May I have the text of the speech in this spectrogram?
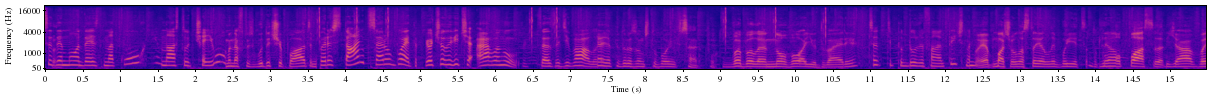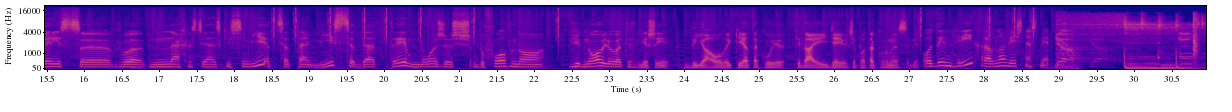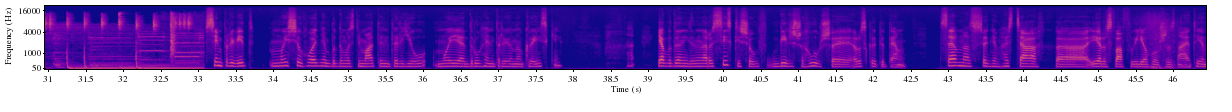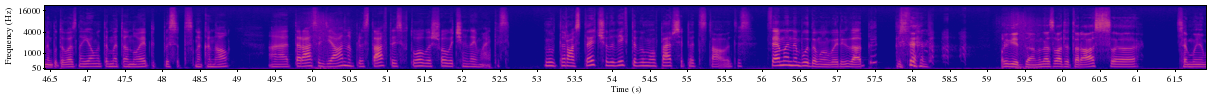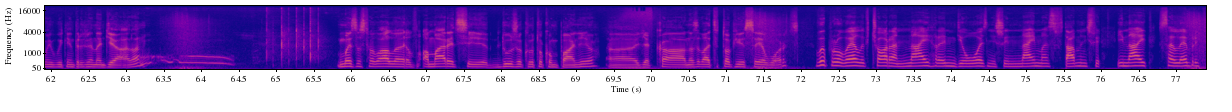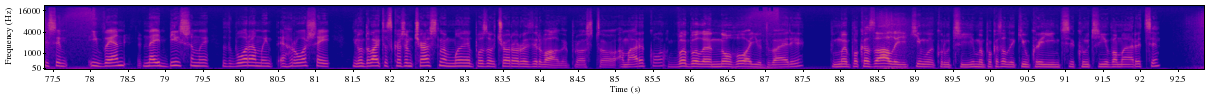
Сидимо десь на кухні, у нас тут чаю. Мене хтось буде чіпати. Перестань це робити. Його чоловіче его, ну, це задівало. Я піду разом з тобою в церкву. Вибили ногою двері. Це, типу, дуже фанатично. Ну, я бачу, вона стояла, боїться. Тут не опаси. Я виріс е, в нехристиянській сім'ї. Це те місце, де ти можеш духовно відновлювати. Є ще й диявол, який атакує, кидає ідею, типу, так верни собі. Один гріх равно вічна смерть. Всім привіт! Ми сьогодні будемо знімати інтерв'ю. Моє друге інтерв'ю на українській. Я буду на російській, щоб більш глибше розкрити тему. Це в нас сьогодні в гостях е, Ярослав, ви його вже знаєте, я не буду вас знайомити. Метаноя, підписуйтесь на канал. Е, Тарас і Діана, представтесь, хто ви, що ви, чим займаєтесь. Ну, Тарас, ти чоловік, тебе мав перший представитись. Це ми не будемо вирізати. Привіт, да, мене звати Тарас. Це моя майбутня дружина Діана. Ми заснували в Америці дуже круту компанію, е, яка називається Top USA Awards. Ви провели вчора найграндіозніший, наймасштабніший і найселебритіший івент найбільшими зборами грошей. Ну, давайте скажемо чесно, ми позавчора розірвали просто Америку, вибили ногою двері. Ми показали, які ми круті. Ми показали, які українці круті в Америці.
